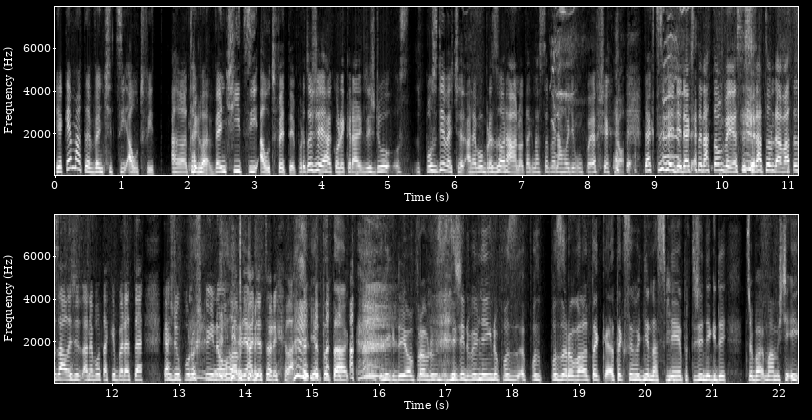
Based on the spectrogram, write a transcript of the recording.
Jaké máte venčicí outfit uh, takhle venčící outfity, protože já kolikrát, když jdu pozdě večer anebo brzo ráno, tak na sebe nahodím úplně všechno. Tak chci vědět, jak jste na tom vy, jestli si na tom dáváte záležet, anebo taky berete každou ponožku jinou, hlavně ať je to rychle. Je to tak. Někdy opravdu že kdyby mě někdo pozoroval, tak, tak se hodně nasměje, protože někdy třeba mám ještě i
